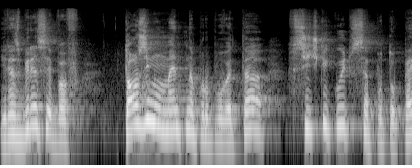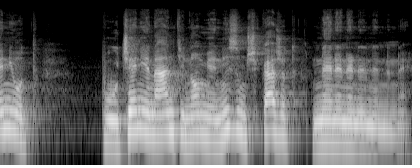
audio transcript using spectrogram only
И разбира се, в този момент на проповедта всички, които са потопени от получение на антиномианизъм, ще кажат не, не, не, не, не, не, не.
